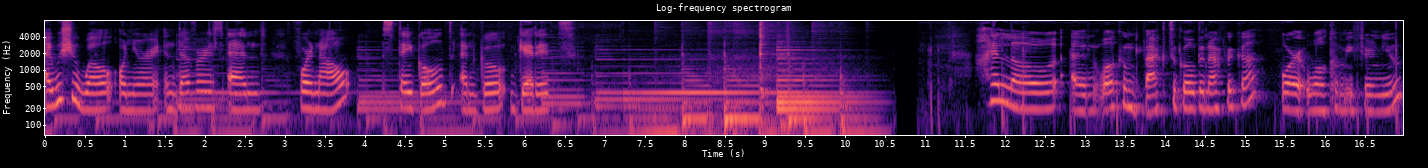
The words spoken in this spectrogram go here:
I wish you well on your endeavors, and for now, stay gold and go get it. Hello, and welcome back to Golden Africa, or welcome if you're new.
